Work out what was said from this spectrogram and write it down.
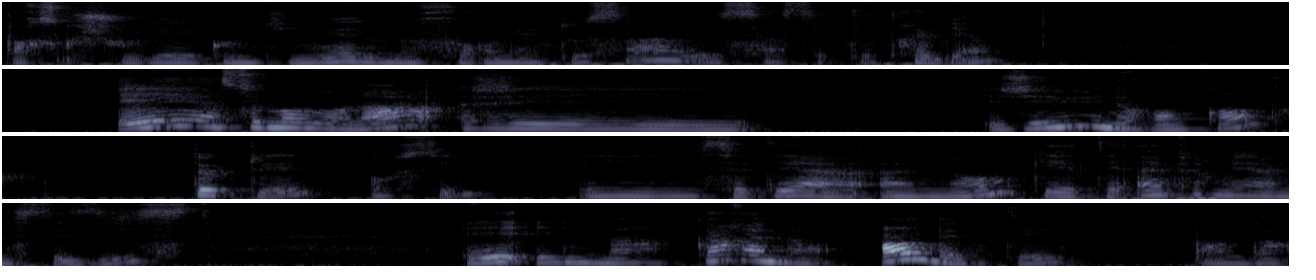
parce que je voulais continuer de me former tout ça et ça, c'était très bien. Et à ce moment-là, j'ai eu une rencontre de clé aussi. Et c'était un, un homme qui était infirmier anesthésiste et il m'a carrément embêté pendant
